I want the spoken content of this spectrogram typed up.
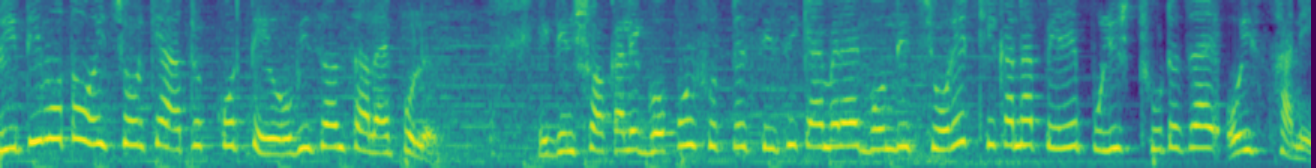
রীতিমতো ওই চোরকে আটক করতে অভিযান চালায় পুলিশ। এদিন সকালে গোপন সূত্রে সিসি ক্যামেরায় বন্দি চোরের ঠিকানা পেরে পুলিশ ছুটে যায় ওই স্থানে।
